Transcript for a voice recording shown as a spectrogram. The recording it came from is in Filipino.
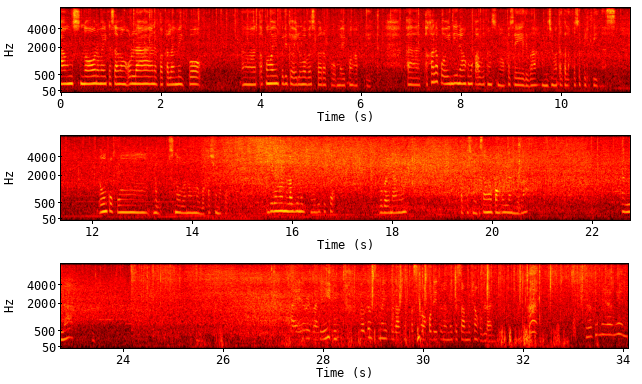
ang snow na may kasamang ulan, napakalamig po. At ako ngayon po dito ay lumabas para po may pang-update. At akala ko hindi na ako makaabot ng snow kasi di ba medyo matagal ako sa Pilipinas. Ewan ko kung nag-snow ba nung nagbakasyon ako. Hindi naman lagi nag-snow dito sa lugar namin. Tapos may kasama pang ulan, di ba? Hala. Everybody. Welcome to my vlog. Pasko ako dito na may kasama siyang ulan. Ay! Grabe may hangin.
